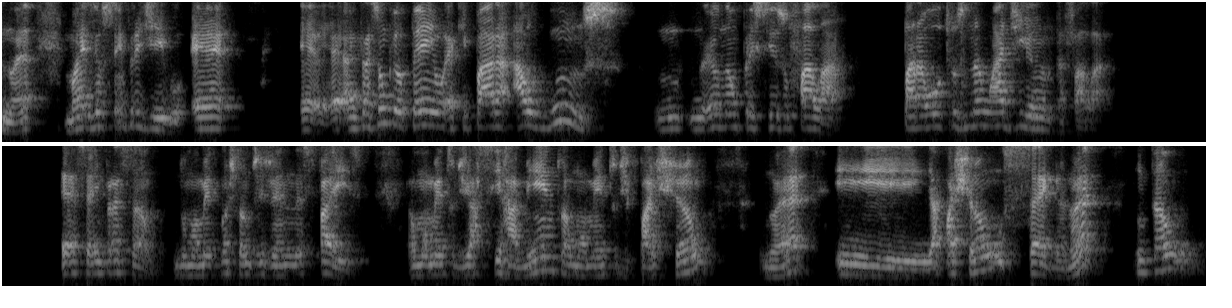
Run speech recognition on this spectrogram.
Não é? Mas eu sempre digo, é, é, é a impressão que eu tenho é que para alguns eu não preciso falar. Para outros, não adianta falar. Essa é a impressão no momento que nós estamos vivendo nesse país. É um momento de acirramento, é um momento de paixão, não é? E a paixão cega, não é? Então,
